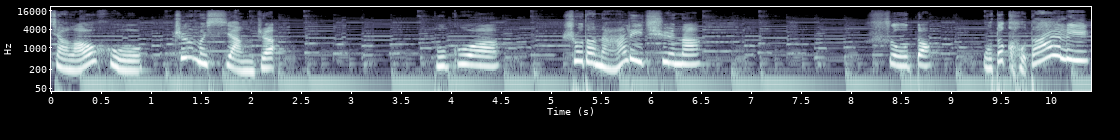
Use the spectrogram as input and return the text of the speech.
小老虎这么想着。不过，收到哪里去呢？收到我的口袋里？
